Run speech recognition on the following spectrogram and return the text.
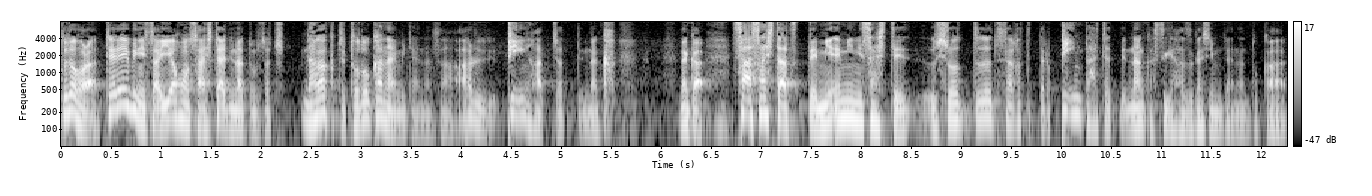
例えばほらテレビにさイヤホン挿したいってなってもさちょ長くて届かないみたいなさあるピン張っちゃってなんか なんかさあ挿したっつって耳に挿して後ろずっと下がってったらピンと張っちゃってなんかすげえ恥ずかしいみたいなとか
